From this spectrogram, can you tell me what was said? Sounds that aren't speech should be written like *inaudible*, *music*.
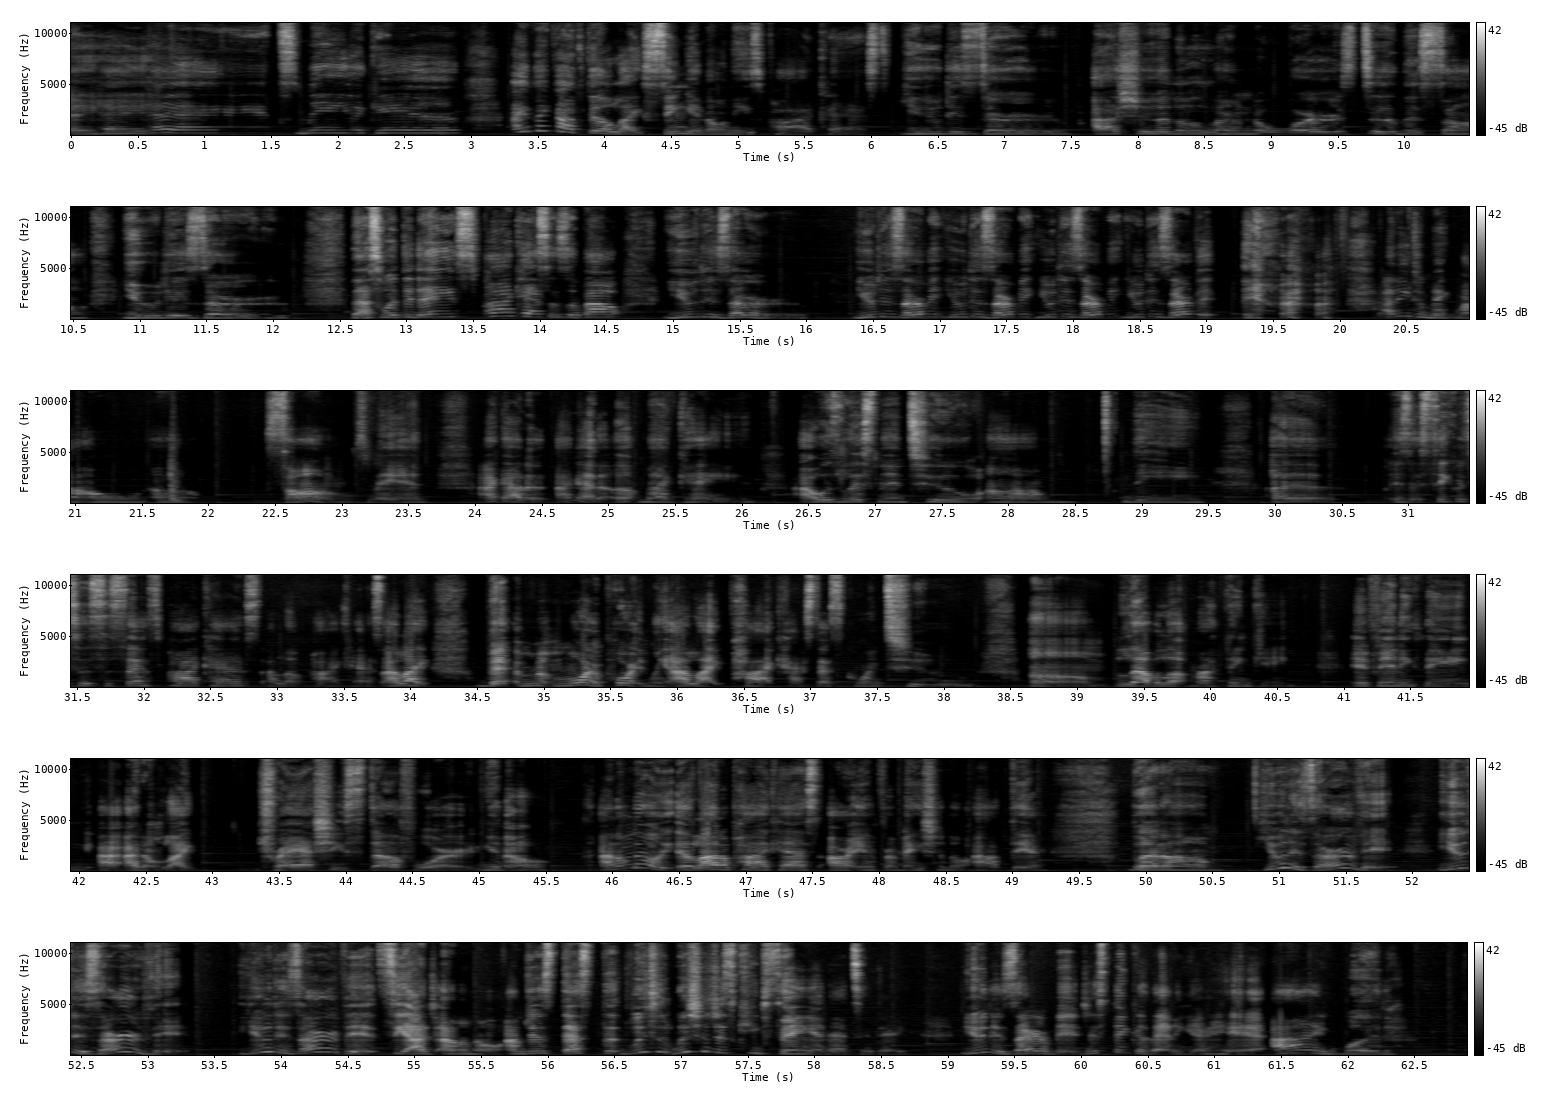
Hey, hey, hey! it's me again. I think I feel like singing on these podcasts. You deserve. I should have learned the words to this song. You deserve. That's what today's podcast is about. You deserve. You deserve it. You deserve it. You deserve it. You deserve it. *laughs* I need to make my own um, songs, man. I gotta. I gotta up my game. I was listening to um, the. Uh, is it Secrets to Success podcast? I love podcasts. I like, but more importantly, I like podcasts that's going to um, level up my thinking. If anything, I, I don't like trashy stuff or, you know, I don't know. A lot of podcasts are informational out there. But um you deserve it. You deserve it. You deserve it. See, I, I don't know. I'm just that's the we should we should just keep saying that today you deserve it. Just think of that in your head. I would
